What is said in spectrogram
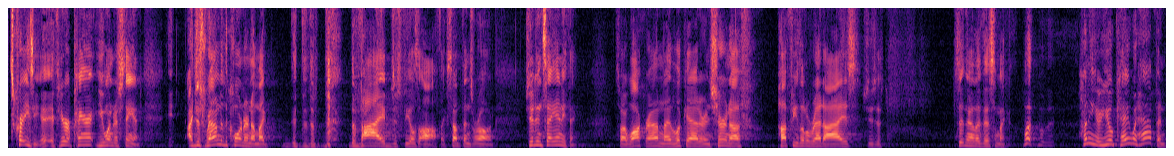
It's crazy. If you're a parent, you understand. I just rounded the corner and I'm like, the, the, the vibe just feels off, like something's wrong. She didn't say anything. So I walk around and I look at her, and sure enough, puffy little red eyes. She's just, sitting there like this. I'm like, what? Honey, are you okay? What happened?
